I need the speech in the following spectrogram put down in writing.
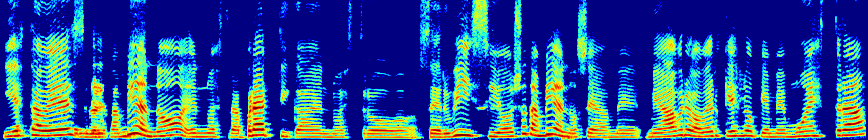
y esta vez eh, también, ¿no? En nuestra práctica, en nuestro servicio, yo también, o sea, me, abro a ver qué es lo que me muestra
